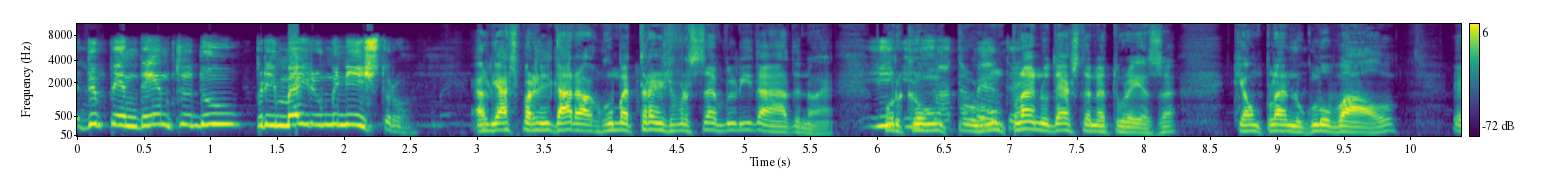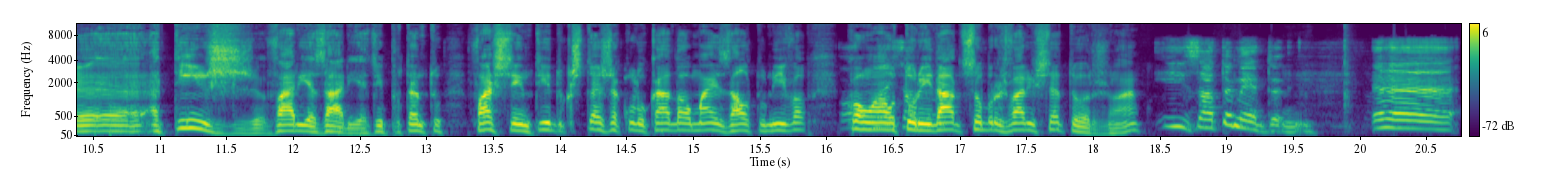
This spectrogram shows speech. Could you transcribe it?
dependente do primeiro-ministro. Aliás, para lhe dar alguma transversalidade, não é? Porque um, um, plano desta natureza, que é um plano global, eh, atinge várias áreas e, portanto, faz sentido que esteja colocado ao mais alto nível, com a autoridade alto. sobre os vários setores, não é? Exatamente. Hum. Uh,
